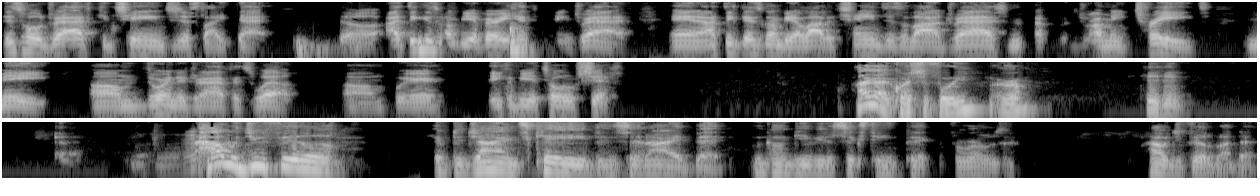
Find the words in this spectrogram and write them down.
this whole draft can change just like that. So I think it's going to be a very interesting draft, and I think there's going to be a lot of changes, a lot of drafts, I mean trades made um, during the draft as well, um, where it could be a total shift. I got a question for you, Earl. How would you feel if the Giants caved and said, "All right, bet we're going to give you the 16th pick for Rosen"? How would you feel about that?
